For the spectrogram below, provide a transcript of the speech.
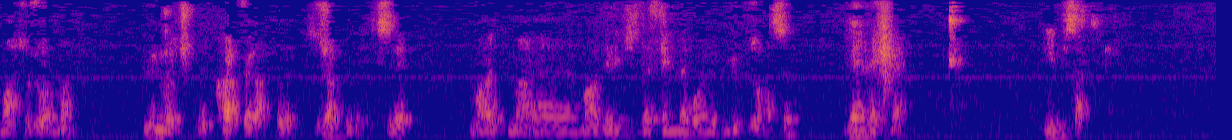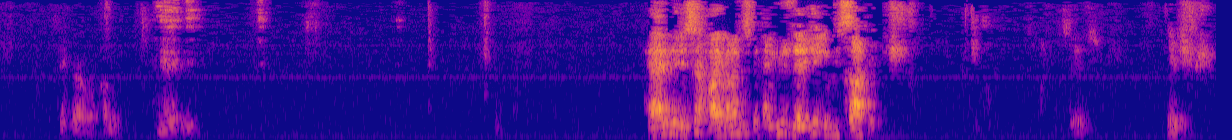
mahsus olma, gün açıklık, kalp ferahlığı, sıcaklık etkisi, ma ma e, madeni cizme, enine boyuna büyük uzaması, genleşme, imbisat. Tekrar bakalım. Neredeyim? Her birisi hayvana nispeten 100 derece imbisat etmiş. Gelişmiş.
